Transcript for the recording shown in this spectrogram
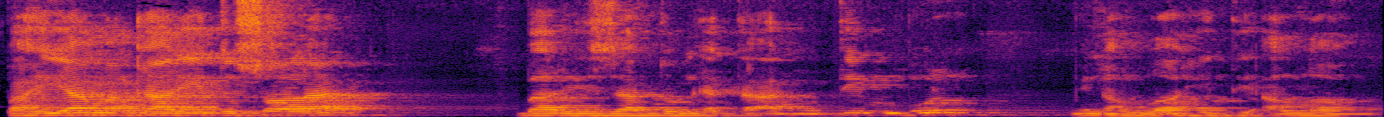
Pahia makari itu salat barizatun eta anu timbul minallahi ti Allah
